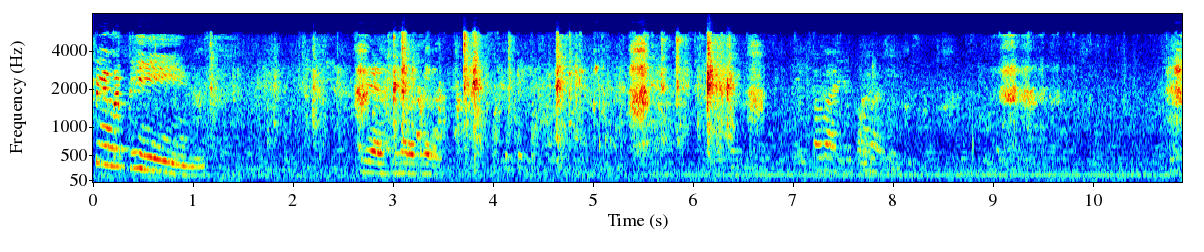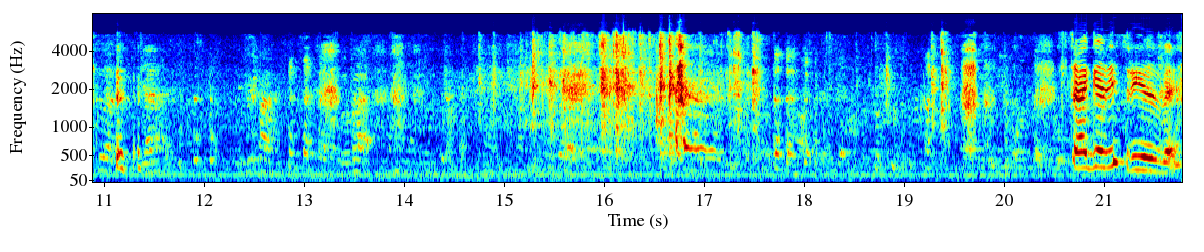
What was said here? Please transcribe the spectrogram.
Philippines. Yes, you gotta, gotta. Bye. Struggle is real, ba?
